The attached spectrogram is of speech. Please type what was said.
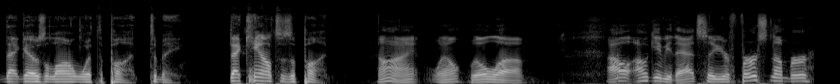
that goes along with the punt to me. That counts as a punt. All right. Well, we'll. Uh, I'll I'll give you that. So your first number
